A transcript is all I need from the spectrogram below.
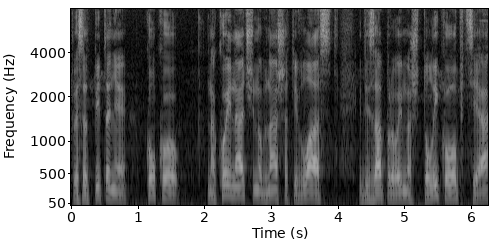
Tu je sad pitanje koliko, na koji način obnašati vlast gdje zapravo imaš toliko opcija,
